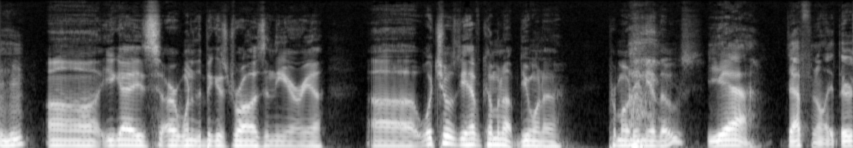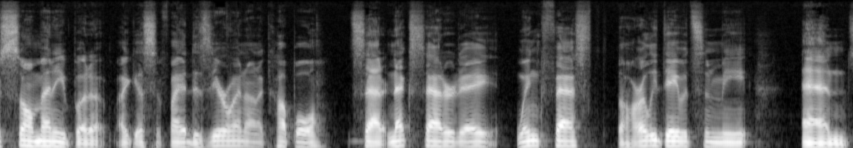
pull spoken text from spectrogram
Mm-hmm. uh, you guys are one of the biggest draws in the area. Uh, what shows do you have coming up? Do you want to promote any of those? Yeah, definitely. There's so many, but uh, I guess if I had to zero in on a couple, Sat next Saturday, Wingfest, the Harley Davidson meet, and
